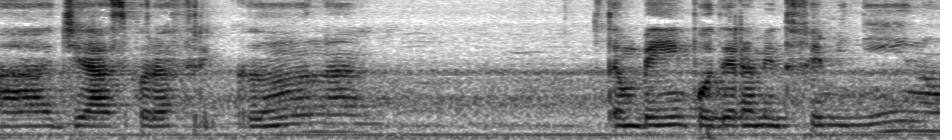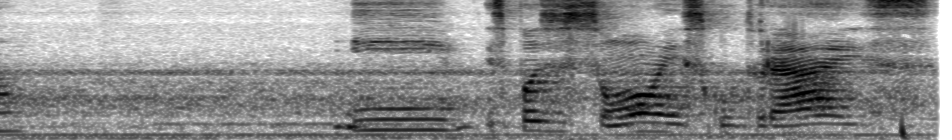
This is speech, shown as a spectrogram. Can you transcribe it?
à diáspora africana, também empoderamento feminino e exposições culturais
